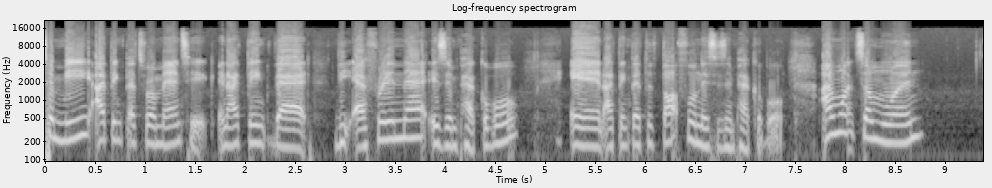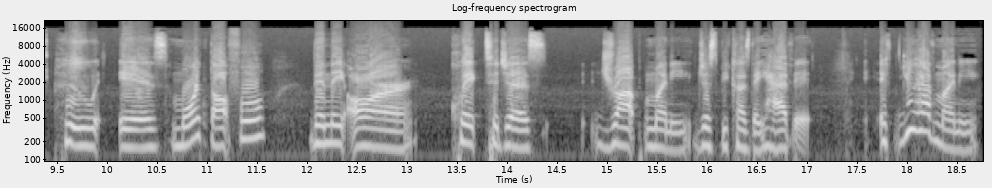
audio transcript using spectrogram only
To me, I think that's romantic. And I think that the effort in that is impeccable. And I think that the thoughtfulness is impeccable. I want someone who is more thoughtful than they are quick to just drop money just because they have it. If you have money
